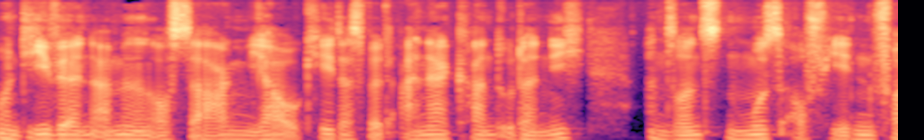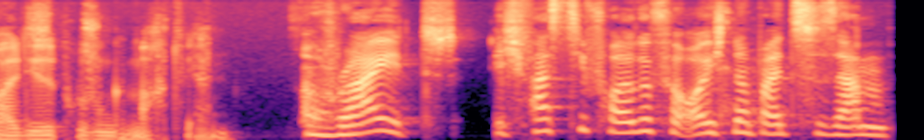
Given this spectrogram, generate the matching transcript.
und die werden einem dann auch sagen, ja, okay, das wird anerkannt oder nicht. Ansonsten muss auf jeden Fall diese Prüfung gemacht werden. Alright, ich fasse die Folge für euch nochmal zusammen.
